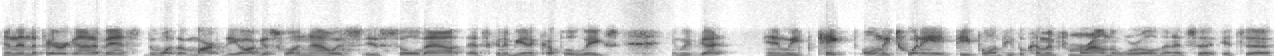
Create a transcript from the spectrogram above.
And then the Paragon events, the one the Mar- the August one now is is sold out. That's going to be in a couple of weeks, and we've got and we take only 28 people, and people come in from around the world, and it's a it's a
